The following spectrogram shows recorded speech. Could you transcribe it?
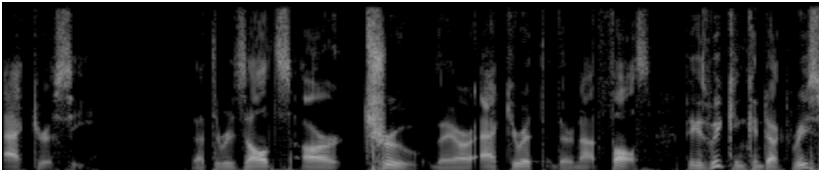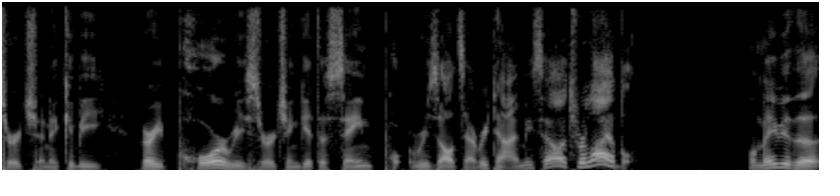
accuracy. That the results are true, they are accurate, they're not false. Because we can conduct research and it could be very poor research and get the same results every time. You say, oh, it's reliable. Well, maybe the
